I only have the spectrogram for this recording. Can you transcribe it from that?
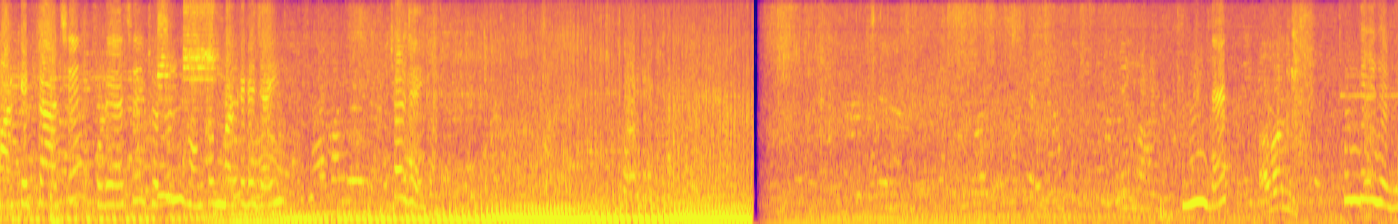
মার্কেটটা আছে, পড়ে আছে। চলুন হংকং মার্কেটে যাই। চল যাই। হুম, দেখ, কোন দিকে যাবি?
